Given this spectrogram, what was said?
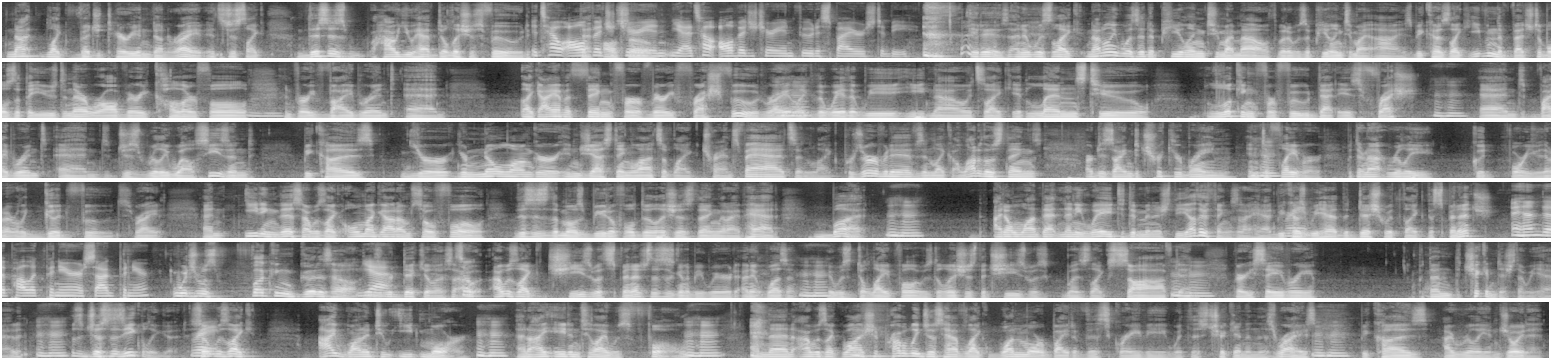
not like vegetarian done right. It's just like this is how you have delicious food. It's how all that also- vegetarian, yeah, it's how all vegetarian food aspires to be. it is, and it was like not only was it appealing to my mouth, but it was appealing to my eyes because like even the vegetables that they used in there were all very colorful mm-hmm. and very vibrant and like I have a thing for very fresh food, right? Mm-hmm. Like the way that we eat now, it's like it lends to looking for food that is fresh mm-hmm. and vibrant and just really well seasoned because you're you're no longer ingesting lots of like trans fats and like preservatives and like a lot of those things are designed to trick your brain into mm-hmm. flavor but they're not really good for you. They're not really good foods right? And eating this i was like oh my god i'm so full. This is the most beautiful delicious thing that i've had. But mm-hmm. I don't want that in any way to diminish the other things that I had because Right. we had the dish with like the spinach, and the palak paneer or sag paneer. which was fucking good as hell. Yeah. It was ridiculous. So- I, I was like, cheese with spinach, this is going to be weird. And it wasn't. Mm-hmm. It was delightful. It was delicious. The cheese was, was like soft and Mm-hmm. very savory. But then the chicken dish that we had was just as equally good. So it Mm-hmm. Was like, I wanted to eat more, Mm-hmm. and I ate until I was full. And then I was like, well, I should probably just have like one more bite of this gravy with this chicken and this rice Mm-hmm. because I really enjoyed it.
